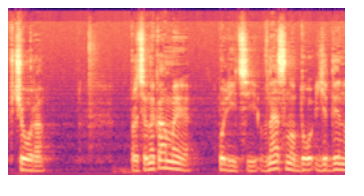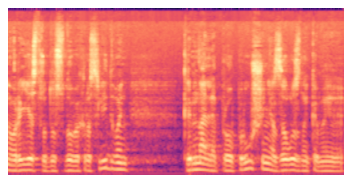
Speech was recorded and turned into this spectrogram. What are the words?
вчора працівниками поліції внесено до єдиного реєстру досудових розслідувань кримінальне правопорушення за ознаками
